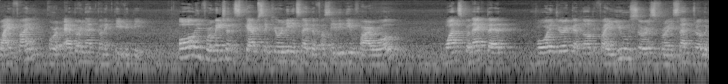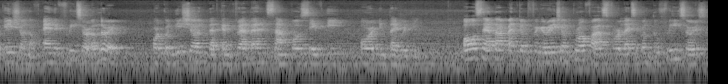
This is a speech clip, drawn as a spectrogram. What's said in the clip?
Wi-Fi or Ethernet connectivity. All information is kept securely inside the facility firewall. Once connected, Voyager can notify users from a central location of any freezer alert or condition that can threaten sample safety or integrity. All setup and configuration profiles for Lexicon 2 freezers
